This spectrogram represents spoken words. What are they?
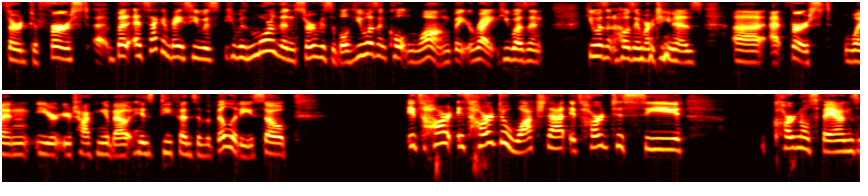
third to first. Uh, but at second base he was he was more than serviceable. He wasn't Kolten Wong but you're right. He wasn't he wasn't jose martinez uh, at first when you're, you're talking about his defensive ability. So it's hard it's hard to watch that. It's hard to see Cardinals fans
